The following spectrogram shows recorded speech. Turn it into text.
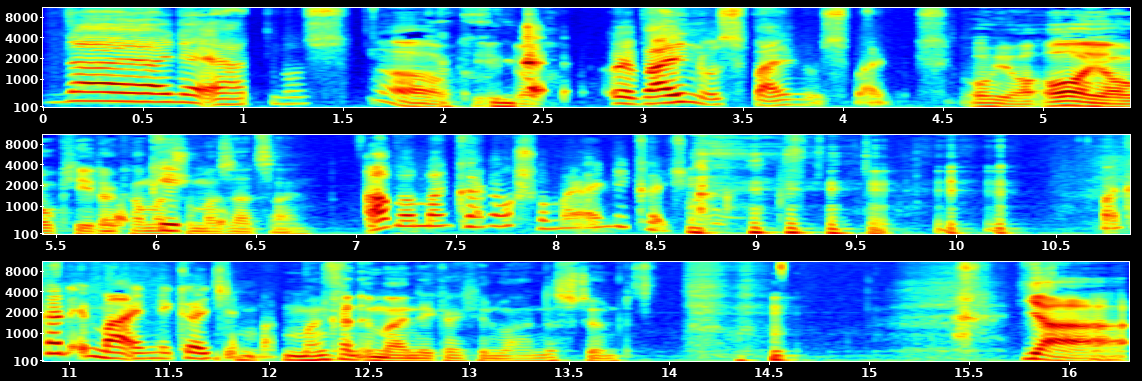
Nein, eine Erdnuss. Ah, okay. Ja. Äh, Walnuss, Walnuss, Walnuss. Oh ja, oh ja, okay, da kann man Geht schon mal satt sein. Aber man kann auch schon mal ein Nickerchen machen. man kann immer ein Nickerchen machen. Man kann immer ein Nickerchen machen, das stimmt. ja,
